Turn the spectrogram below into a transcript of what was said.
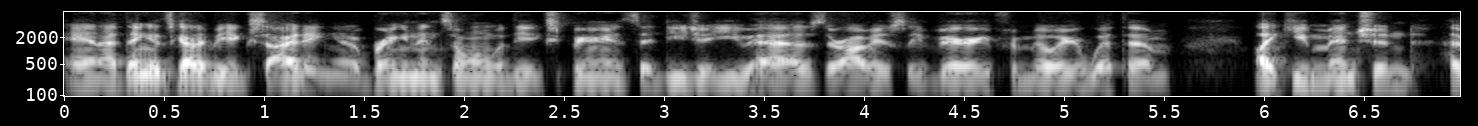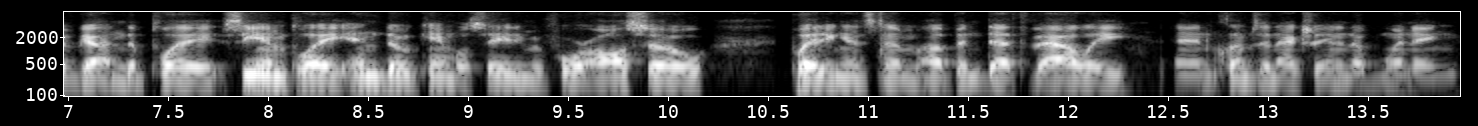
And I think it's got to be exciting, you know, bringing in someone with the experience that DJU has. They're obviously very familiar with him, like you mentioned, have gotten to play, see him play in Doak Campbell Stadium before, also played against him up in Death Valley. And Clemson actually ended up winning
